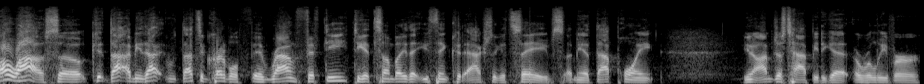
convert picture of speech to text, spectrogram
Oh wow! So that I mean that that's incredible. In round fifty to get somebody that you think could actually get saves. I mean at that point, you know I'm just happy to get a reliever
